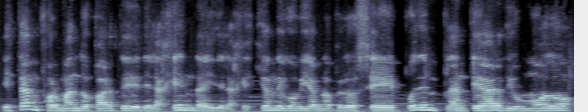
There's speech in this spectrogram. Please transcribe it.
están formando parte de la agenda y de la gestión de gobierno, pero se pueden plantear de un modo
